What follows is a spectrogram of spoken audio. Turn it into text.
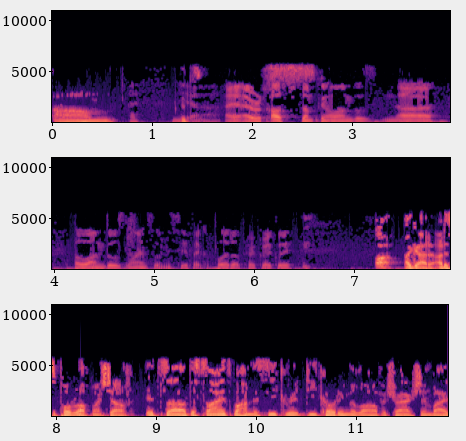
Um, yeah, I, I recall something along those uh, along those lines. Let me see if I can pull it up here quickly. Oh, I got it. I just pulled it off my shelf. It's uh, the science behind the secret, decoding the law of attraction by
